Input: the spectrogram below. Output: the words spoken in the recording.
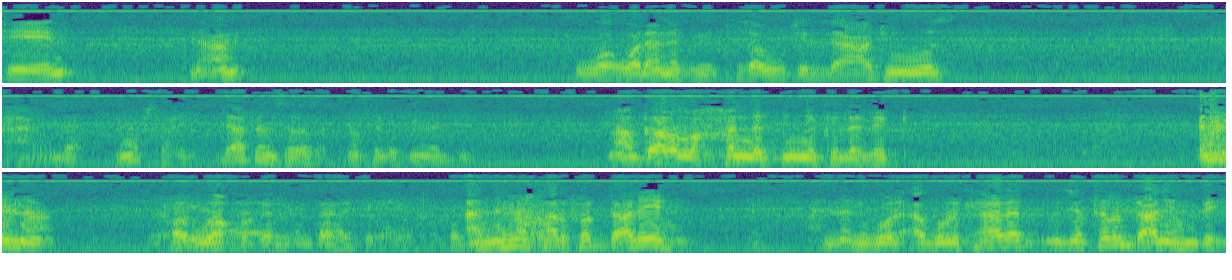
شين. نعم. ولا نبي متزوج إلا عجوز. لا مو صحيح. لا تنسى نصيبك من الدين. ما قال الله خلى الدنيا كلها لك. نعم من ذلك الشيخ أنا ما خالف رد عليهم. إحنا نقول أقول لك هذا ترد عليهم به.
